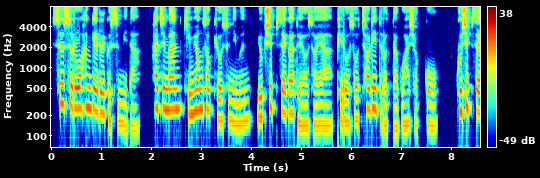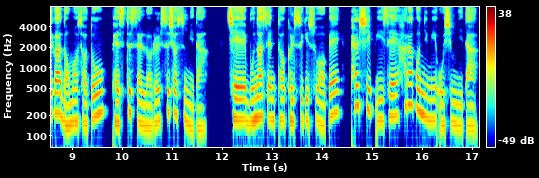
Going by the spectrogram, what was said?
스스로 한계를 긋습니다. 하지만 김형석 교수님은 60세가 되어서야 비로소 철이 들었다고 하셨고, 90세가 넘어서도 베스트셀러를 쓰셨습니다. 제 문화센터 글쓰기 수업에 82세 할아버님이 오십니다.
